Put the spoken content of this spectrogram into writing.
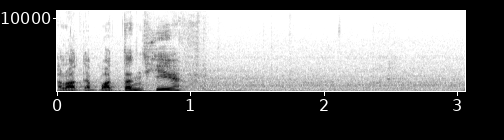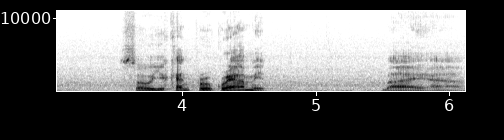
A lot of button here. So you can program it by um,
